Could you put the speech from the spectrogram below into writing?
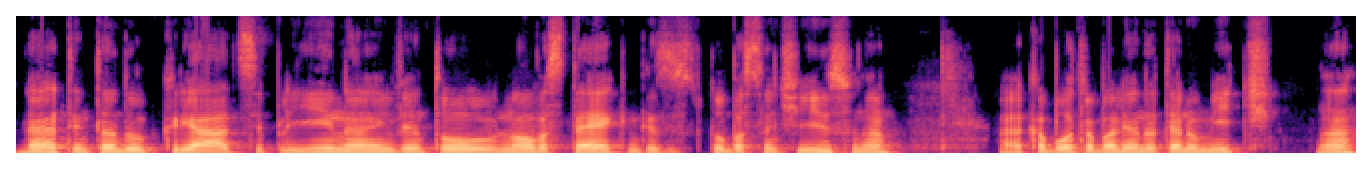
né, tentando criar disciplina, inventou novas técnicas, estudou bastante isso, né? Acabou trabalhando até no MIT, né?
